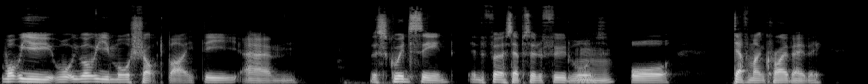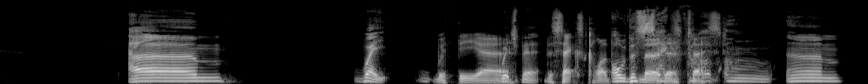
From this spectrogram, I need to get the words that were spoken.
what were you? What, what were you more shocked by? The um, the squid scene in the first episode of Food Wars, Mhm. or Devilman Crybaby Um, wait, with the uh, which bit? the sex club? Oh, the murder sex club. Oh, um,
